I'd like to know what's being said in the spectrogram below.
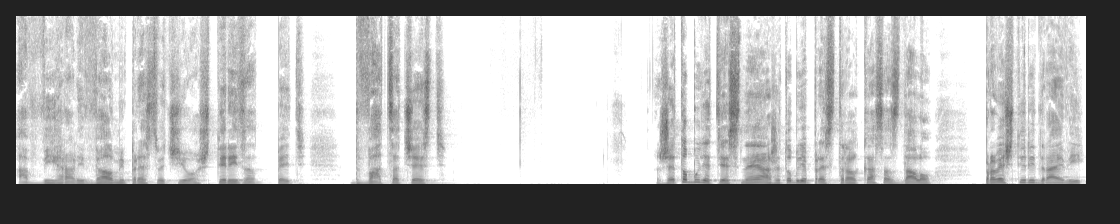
a vyhrali veľmi presvedčivo 45-26. Že to bude tesné a že to bude prestrelka sa zdalo prvé 4 drivey,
